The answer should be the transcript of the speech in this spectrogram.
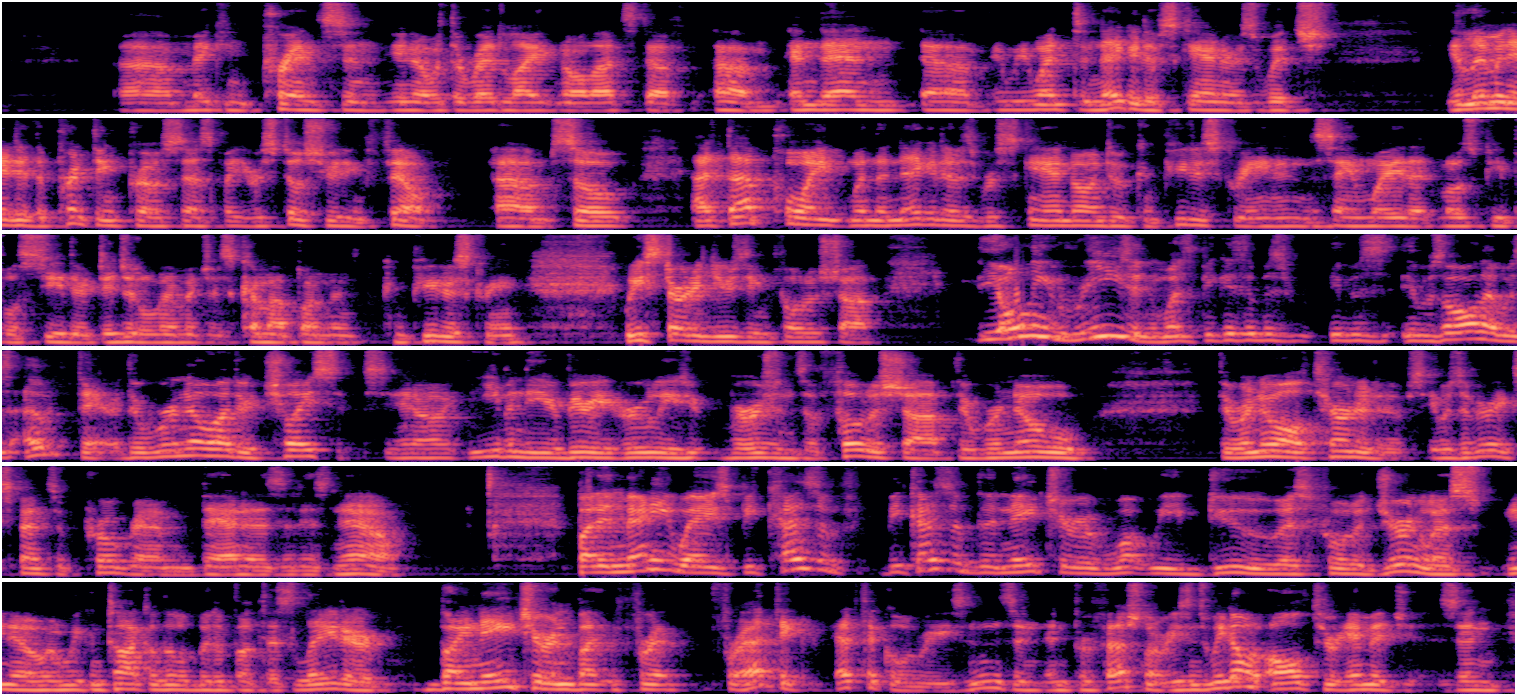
uh, making prints and you know with the red light and all that stuff, um, and then uh, we went to negative scanners, which eliminated the printing process, but you were still shooting film. Um, so at that point, when the negatives were scanned onto a computer screen in the same way that most people see their digital images come up on the computer screen, we started using Photoshop. the only reason was because it was it was it was all that was out there. There were no other choices. You know, even the very early versions of Photoshop, there were no there were no alternatives. It was a very expensive program then, as it is now. But in many ways, because of because of the nature of what we do as photojournalists, you know, and we can talk a little bit about this later. By nature and by for for ethic, ethical reasons and, and professional reasons, we don't alter images, and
